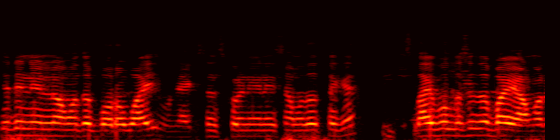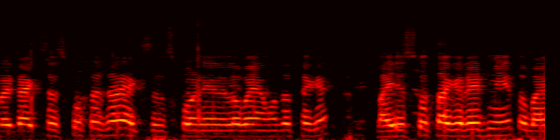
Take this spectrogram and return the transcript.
যেটি নিল আমাদের বড় ভাই, উনি এক্সচেঞ্জ করে নিয়ে নিয়েছে আমাদের থেকে। ভাই বলতেছে যে, ভাই, আমার এটা এক্সচেঞ্জ করতে চাই এক্সচেঞ্জ করে নিয়ে নিল ভাই আমাদের থেকে। ভাই ইউজ করতে আগে রেডমি, তো ভাই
